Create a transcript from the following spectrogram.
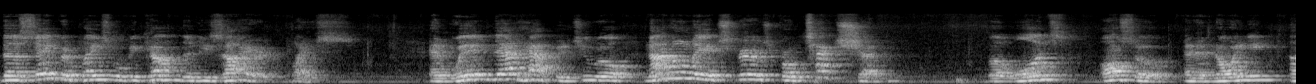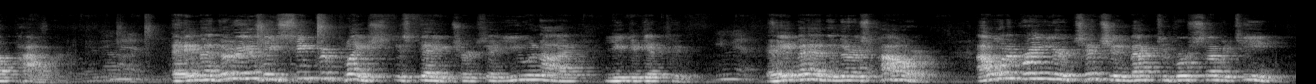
The sacred place will become the desired place. And when that happens, you will not only experience protection, but once also an anointing of power. Amen. Amen. There is a secret place this day, church, that you and I need to get to. Amen. Amen. And there is power. I want to bring your attention back to verse 17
